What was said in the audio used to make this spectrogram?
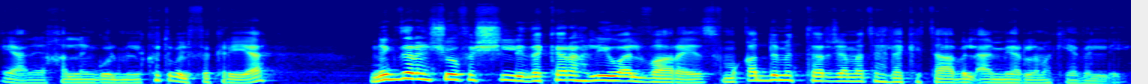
يعني خلينا نقول من الكتب الفكرية نقدر نشوف الشي اللي ذكره ليو ألفاريز في مقدمة ترجمته لكتاب الأمير لماكيافيلي.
